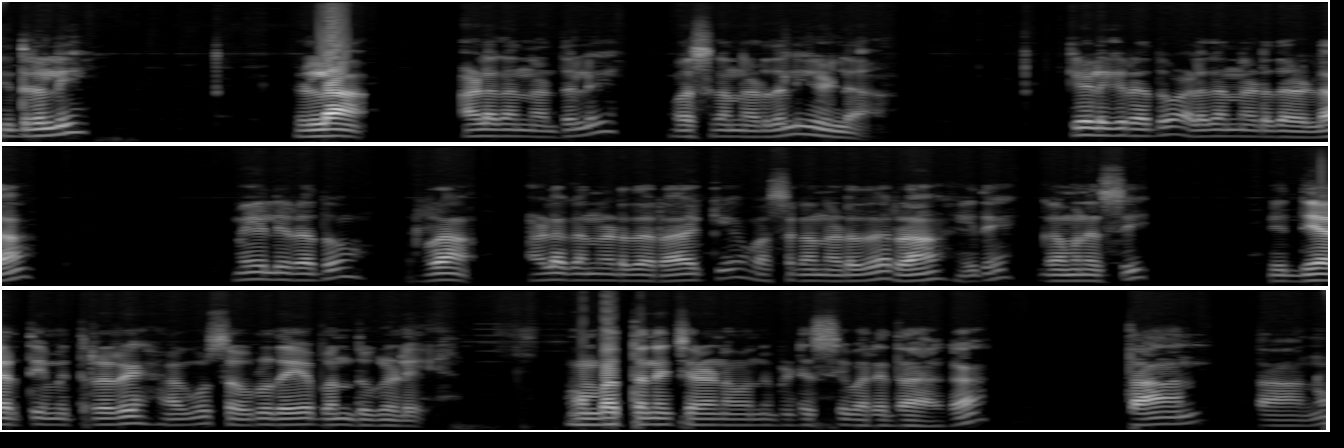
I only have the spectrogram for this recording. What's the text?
ಇದರಲ್ಲಿ ಳ ಅಳಗನ್ನಡದಲ್ಲಿ, ಹೊಸಗನ್ನಡದಲ್ಲಿ ಇಳ. ಕೆಳಗಿರೋದು ಅಳಗನ್ನಡದ ಳ, ಮೇಲಿರೋದು ರ. ಅಳಗನ್ನಡದ ರಾಕ್ಕೆ ಹೊಸಗನ್ನಡದ ರ ಇದೆ. ಗಮನಿಸಿ. ವಿದ್ಯಾರ್ಥಿ ಮಿತ್ರರೇ ಹಾಗೂ ಸಹೃದಯ ಬಂಧುಗಳೇ, ಒಂಬತ್ತನೇ ಚರಣವನ್ನು ಬಿಡಿಸಿ ಬರೆದಾಗ, ತಾನ್, ತಾನು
